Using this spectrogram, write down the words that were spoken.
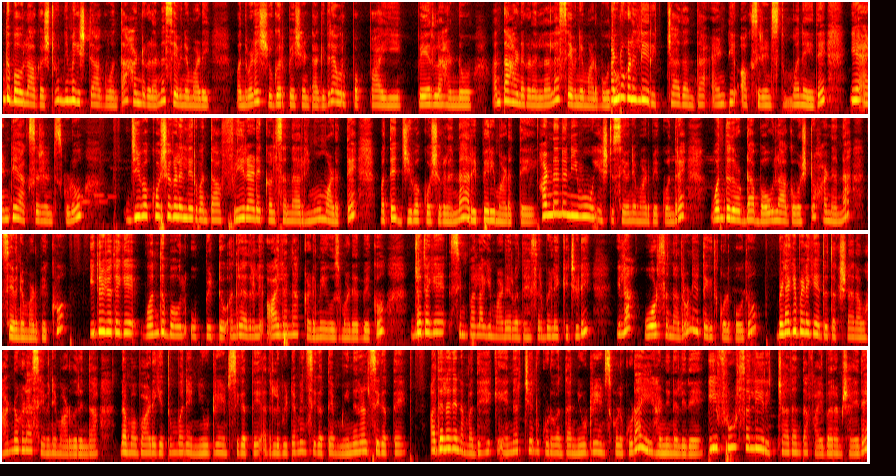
ಒಂದು ಬೌಲ್ ಆಗಷ್ಟು ನಿಮಗಿಷ್ಟ ಆಗುವಂಥ ಹಣ್ಣುಗಳನ್ನು ಸೇವನೆ ಮಾಡಿ. ಒಂದು ವೇಳೆ ಶುಗರ್ ಪೇಷಂಟ್ ಆಗಿದ್ದರೆ ಅವರು ಪಪ್ಪಾಯಿ, ಪೇರ್ಲ ಹಣ್ಣು, ಅಂಥ ಹಣ್ಣುಗಳನ್ನೆಲ್ಲ ಸೇವನೆ ಮಾಡ್ಬೋದು. ಹಣ್ಣುಗಳಲ್ಲಿ ರಿಚ್ ಆದಂಥ ಆ್ಯಂಟಿ ಆಕ್ಸಿಡೆಂಟ್ಸ್ ತುಂಬಾ ಇದೆ. ಈ ಆ್ಯಂಟಿ ಆಕ್ಸಿಡೆಂಟ್ಸ್ಗಳು ಜೀವಕೋಶಗಳಲ್ಲಿರುವಂಥ ಫ್ರೀ ರ್ಯಾಡಿಕಲ್ಸನ್ನು ರಿಮೂವ್ ಮಾಡುತ್ತೆ, ಮತ್ತೆ ಜೀವಕೋಶಗಳನ್ನು ರಿಪೇರಿ ಮಾಡುತ್ತೆ. ಹಣ್ಣನ್ನು ನೀವು ಎಷ್ಟು ಸೇವನೆ ಮಾಡಬೇಕು ಅಂದರೆ ಒಂದು ದೊಡ್ಡ ಬೌಲ್ ಆಗುವಷ್ಟು ಹಣ್ಣನ್ನು ಸೇವನೆ ಮಾಡಬೇಕು. ಇದ್ರ ಜೊತೆಗೆ ಒಂದು ಬೌಲ್ ಉಪ್ಪಿಟ್ಟು, ಅಂದರೆ ಅದರಲ್ಲಿ ಆಯಿಲನ್ನು ಕಡಿಮೆ ಯೂಸ್ ಮಾಡಿರಬೇಕು. ಜೊತೆಗೆ ಸಿಂಪಲ್ ಆಗಿ ಮಾಡಿರುವಂಥ ಹೆಸರುಬೇಳೆ ಕಿಚಡಿ, ಇಲ್ಲ ಓಟ್ಸನ್ನಾದರೂ ನೀವು ತೆಗೆದುಕೊಳ್ಬೋದು. ಬೆಳಗ್ಗೆ ಬೆಳಗ್ಗೆ ಎದ್ದ ತಕ್ಷಣ ನಾವು ಹಣ್ಣುಗಳ ಸೇವನೆ ಮಾಡೋದ್ರಿಂದ ನಮ್ಮ ಬಾಡಿಗೆ ತುಂಬಾ ನ್ಯೂಟ್ರಿಯೆಂಟ್ಸ್ ಸಿಗುತ್ತೆ, ಅದರಲ್ಲಿ ವಿಟಮಿನ್ ಸಿಗುತ್ತೆ ಮಿನರಲ್ ಸಿಗುತ್ತೆ. ಅದಲ್ಲದೆ ನಮ್ಮ ದೇಹಕ್ಕೆ ಎನರ್ಜಿಯನ್ನು ಕೊಡುವಂಥ ನ್ಯೂಟ್ರಿಯೆಂಟ್ಸ್ಗಳು ಕೂಡ ಈ ಹಣ್ಣಿನಲ್ಲಿದೆ. ಈ ಫ್ರೂಟ್ಸಲ್ಲಿ ರಿಚ್ ಆದಂಥ ಫೈಬರ್ ಅಂಶ ಇದೆ.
